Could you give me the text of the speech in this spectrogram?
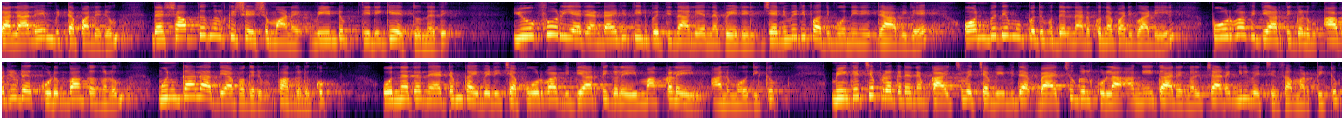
കലാലയം വിട്ട പലരും ദശാബ്ദങ്ങൾക്ക് ശേഷമാണ് വീണ്ടും തിരികെ എത്തുന്നത്. യൂഫോറിയ രണ്ടായിരത്തി ഇരുപത്തിനാല് എന്ന പേരിൽ ജനുവരി പതിമൂന്നിന് രാവിലെ ഒൻപത് മുപ്പത് മുതൽ നടക്കുന്ന പരിപാടിയിൽ പൂർവ വിദ്യാർത്ഥികളും അവരുടെ കുടുംബാംഗങ്ങളും മുൻകാല അധ്യാപകരും പങ്കെടുക്കും. ഉന്നത നേട്ടം കൈവരിച്ച പൂർവ വിദ്യാർത്ഥികളെയും മക്കളെയും അനുമോദിക്കും. മികച്ച പ്രകടനം കാഴ്ചവെച്ച വിവിധ ബാച്ചുകൾക്കുള്ള അംഗീകാരങ്ങൾ ചടങ്ങിൽ വെച്ച് സമർപ്പിക്കും.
